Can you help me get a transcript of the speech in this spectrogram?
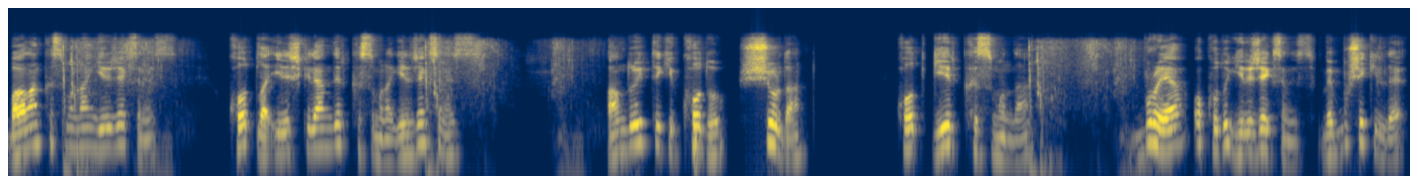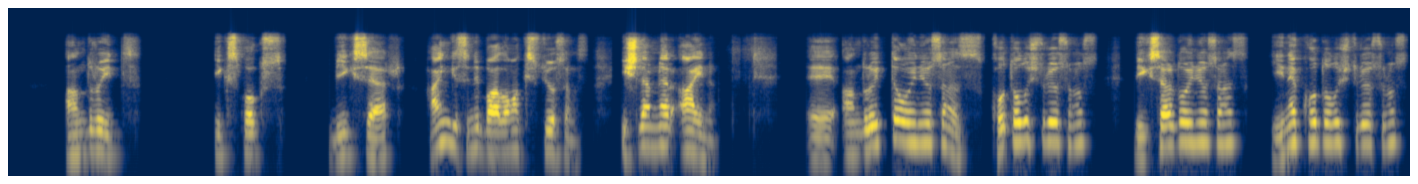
Bağlan kısmından gireceksiniz kodla ilişkilendir kısmına geleceksiniz. Android'deki kodu şuradan kod gir kısmından buraya o kodu gireceksiniz ve bu şekilde Android, Xbox, bilgisayar hangisini bağlamak istiyorsanız işlemler aynı. Ee, Android'de oynuyorsanız kod oluşturuyorsunuz. Bilgisayarda oynuyorsanız yine kod oluşturuyorsunuz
